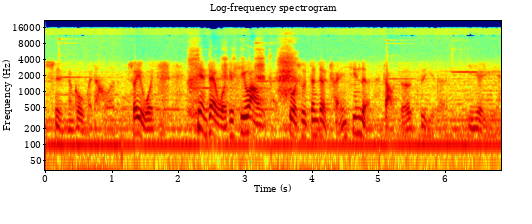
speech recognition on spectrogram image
是能够吻合的。所以我现在我就希望做出真正全新的沼泽自己的音乐语言。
